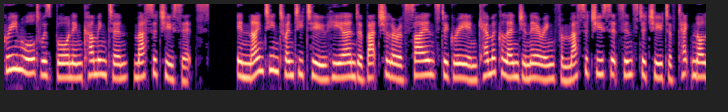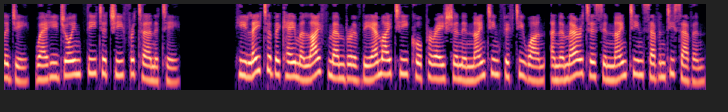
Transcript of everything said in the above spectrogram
Greenewalt was born in Cummington, Massachusetts. In 1922 he earned a Bachelor of Science degree in Chemical Engineering from Massachusetts Institute of Technology, where he joined Theta Chi fraternity. He later became a life member of the MIT Corporation in 1951, and emeritus in 1977.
